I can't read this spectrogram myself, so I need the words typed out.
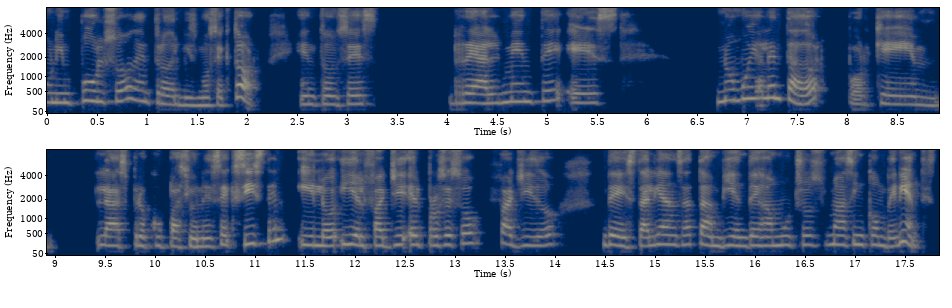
un impulso dentro del mismo sector. Entonces, realmente es no muy alentador porque mm, las preocupaciones existen y, lo, y el, el proceso fallido de esta alianza también deja muchos más inconvenientes.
